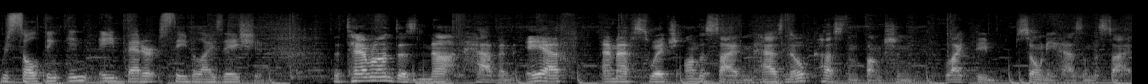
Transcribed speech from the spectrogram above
resulting in a better stabilization. The Tamron does not have an AF MF switch on the side and has no custom function like the Sony has on the side.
